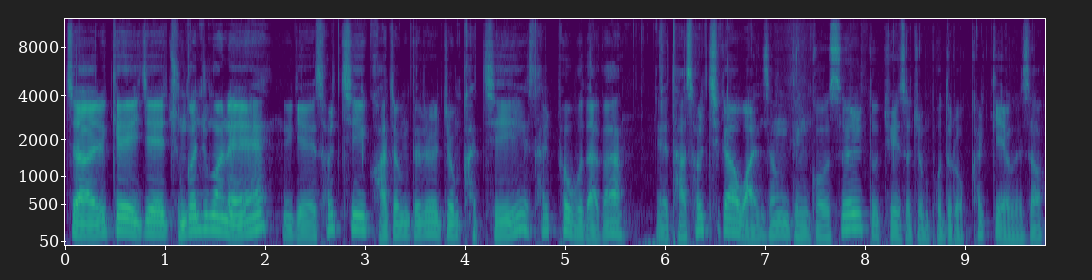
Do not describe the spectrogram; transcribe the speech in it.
자 이렇게 이제 중간중간에 이게 설치 과정들을 좀 같이 살펴보다가 예, 다 설치가 완성된 것을 또 뒤에서 좀 보도록 할게요. 그래서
